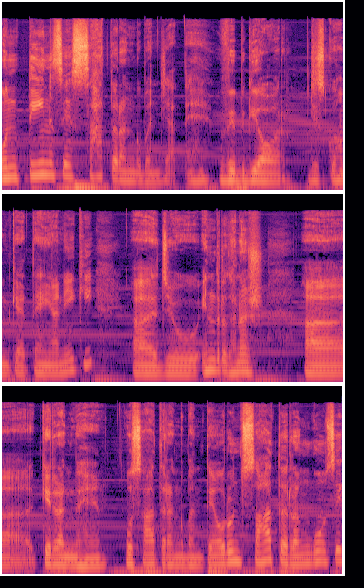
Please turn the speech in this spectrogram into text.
उन तीन से सात रंग बन जाते हैं विबग्योर जिसको हम कहते हैं, यानी कि जो इंद्रधनुष के रंग हैं, वो सात रंग बनते हैं, और उन सात रंगों से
